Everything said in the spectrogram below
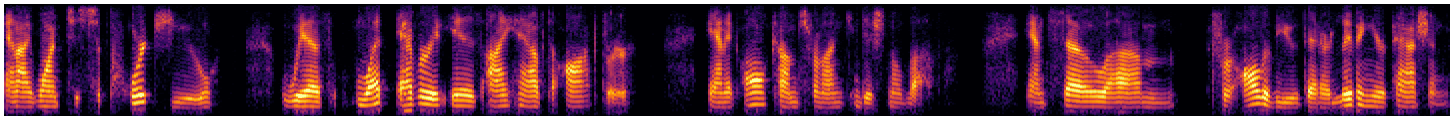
and I want to support you with whatever it is I have to offer, and it all comes from unconditional love. And so, um, for all of you that are living your passion,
